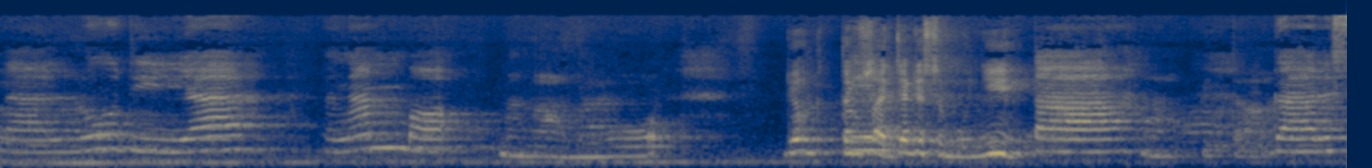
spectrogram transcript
Lalu dia mengambok mengamuk. Dia terus aja dia sembunyi. Kita kita. Garis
